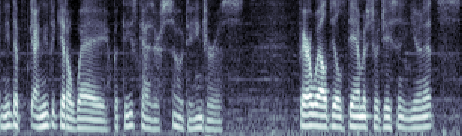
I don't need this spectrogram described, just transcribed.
I need to I need to get away, but these guys are so dangerous. Farewell deals damage to adjacent units.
